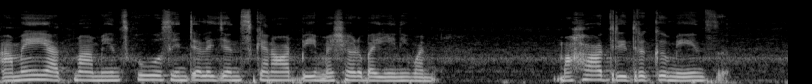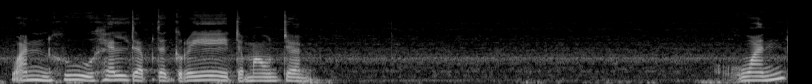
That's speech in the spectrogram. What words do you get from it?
Ameyatma means whose intelligence cannot be measured by anyone. Mahadridrik means one who held up the great mountain. One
